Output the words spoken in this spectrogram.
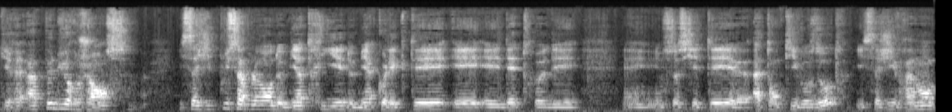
je dirais, un peu d'urgence. Il s'agit plus simplement de bien trier, de bien collecter et, d'être une société euh, attentive aux autres. Il s'agit vraiment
